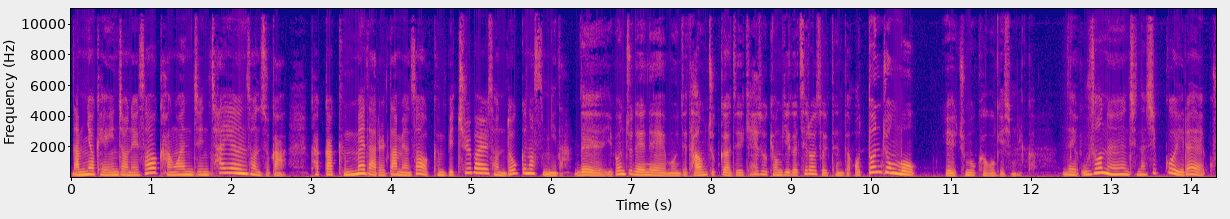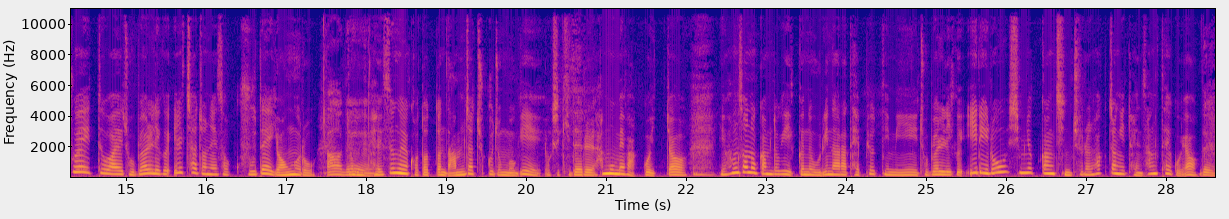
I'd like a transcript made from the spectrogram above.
남녀 개인전에서 강환진, 차예은 선수가 각각 금메달을 따면서 금빛 출발선도 끊었습니다. 네, 이번 주 내내 뭐 이제 다음 주까지 계속 경기가 치러질 텐데 어떤 종목에 주목하고 계십니까? 네, 우선은 지난 19일에 쿠웨이트와의 조별리그 1차전에서 9대 0으로 아, 네. 좀 대승을 거뒀던 남자 축구 종목이 역시 기대를 한 몸에 받고 있죠. 음. 이 황선욱 감독이 이끄는 우리나라 대표팀이 조별리그 1위로 16강 진출은 확정이 된 상태고요. 네.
